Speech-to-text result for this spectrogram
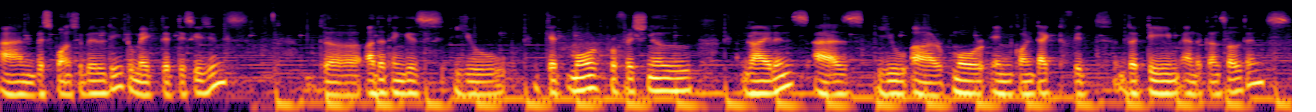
and responsibility to make the decisions. The other thing is you get more professional guidance as you are more in contact with the team and the consultants.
